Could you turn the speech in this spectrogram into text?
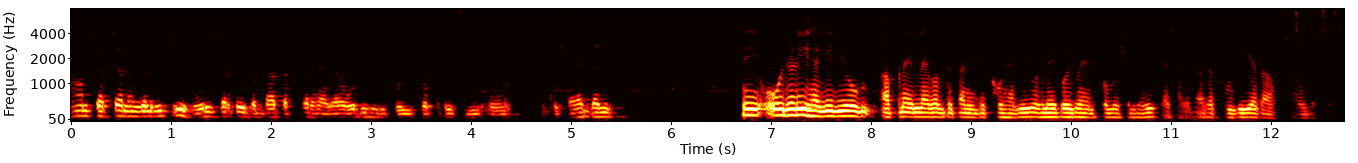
ਆਮ ਚਰਚਾ ਨੰਗਲ ਵਿੱਚ ਵੀ ਹੋ ਰਹੀ ਸਰ ਕੋਈ ਵੱਡਾ ਤਸਕਰ ਹੈਗਾ ਉਹਦੀ ਵੀ ਕੋਈ ਪ੍ਰਾਪਰਟੀ ਸੀ ਹੋਣ ਕੁਛ ਹੈ ਏਦਾਂ ਦੀ? ਨਹੀਂ ਉਹ ਜਿਹੜੀ ਹੈਗੀ ਜੀ ਉਹ ਆਪਣੇ ਲੈਵਲ ਤੇ ਤਾਂ ਨਹੀਂ ਦੇਖੋ ਹੈਗੀ ਉਹ ਅਗਲੇ ਕੋਈ ਮੈਂ ਇਨਫੋਰਮੇਸ਼ਨ ਨਹੀਂ ਕਹਿ ਸਕਦਾ ਅਗਰ ਹੁੰਦੀ ਹੈ ਤਾਂ ਆਪ ਤੁਹਾਨੂੰ ਦੱਸ ਦਿੱਤਾ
